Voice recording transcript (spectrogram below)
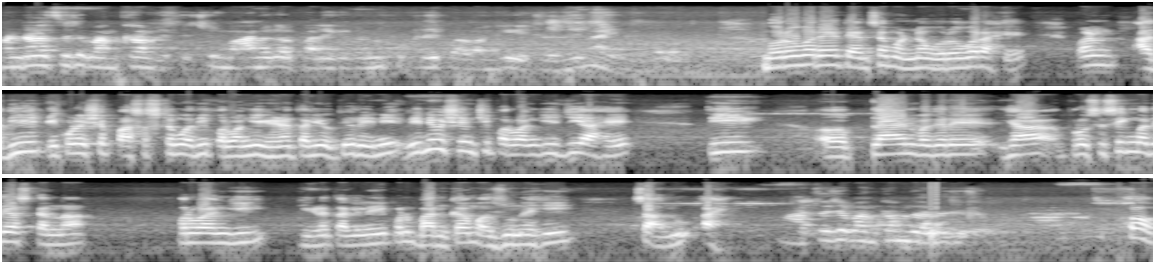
मंडळाचं जे बांधकाम आहे त्याची महानगरपालिकेकडून कुठलीही परवानगी घेतलेली नाही. बरोबर आहे त्यांचं म्हणणं बरोबर आहे. पण आधी एकोणीसशे पासष्टमध्ये परवानगी घेण्यात आली होती. रिनी रिन्युएशनची परवानगी जी आहे ती प्लॅन वगैरे ह्या प्रोसेसिंगमध्ये असताना परवानगी घेण्यात आलेली आहे पण बांधकाम अजूनही चालू आहे. आता जे बांधकाम झालं तिथं हो.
